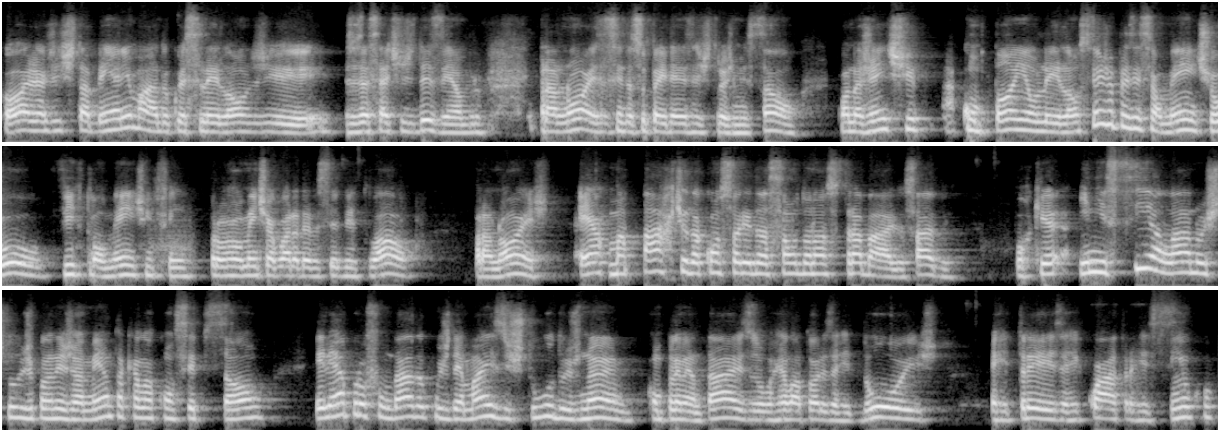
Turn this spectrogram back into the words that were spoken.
Olha, a gente está bem animado com esse leilão de 17 de dezembro. Para nós, assim, da Superintendência de Transmissão, quando a gente acompanha o leilão, seja presencialmente ou virtualmente, enfim, provavelmente agora deve ser virtual, para nós, é uma parte da consolidação do nosso trabalho, sabe? Porque inicia lá no estudo de planejamento aquela concepção, ele é aprofundado com os demais estudos né, complementares, ou relatórios R2, R3, R4, R5,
